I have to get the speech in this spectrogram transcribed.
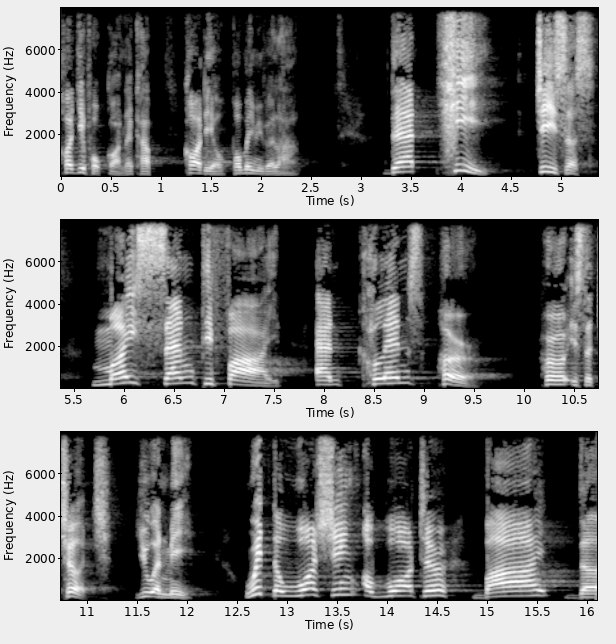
ข้อ 26 ก่อนนะครับ ข้อเดียวเพราะไม่มีเวลา That he Jesus might sanctify and cleanse her her is the church you and me with the washing of water by the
